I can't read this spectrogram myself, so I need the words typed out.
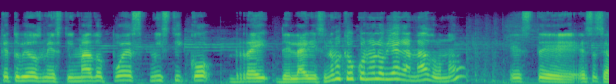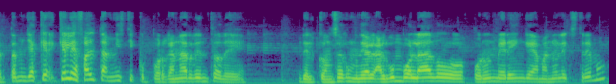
que tuvimos mi estimado, pues, místico Rey del Aire. Si no me equivoco, no lo había ganado, ¿no? Este, este certamen. Ya que, ¿qué le falta a Místico por ganar dentro de, del Consejo Mundial? ¿Algún volado por un merengue a Manuel Extremo?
